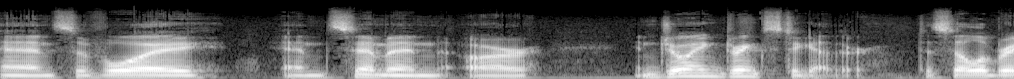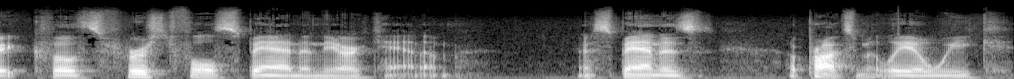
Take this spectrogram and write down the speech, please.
and Sovoy and Simmon are enjoying drinks together to celebrate Kvothe's first full span in the Arcanum. A span is approximately a week.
